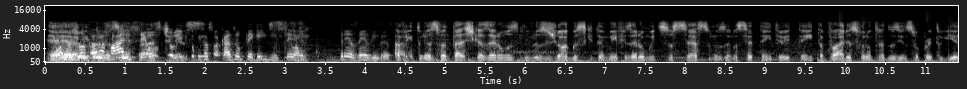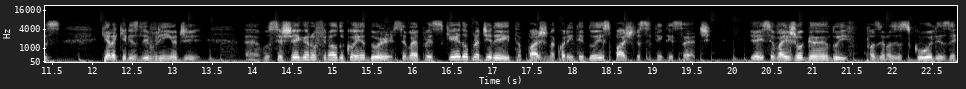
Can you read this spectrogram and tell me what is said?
É, porra, eu jogava vários seus. Eu lembro que eu fui na sua casa eu peguei, sei lá, um 300 emprestados. Aventuras Fantásticas eram os livros-jogos que também fizeram muito sucesso nos anos 70 e 80. Vários foram traduzidos para português, que era aqueles livrinhos de é, você chega no final do corredor, você vai para esquerda ou para direita, página 42, página 77. E aí você vai jogando e fazendo as escolhas. E,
